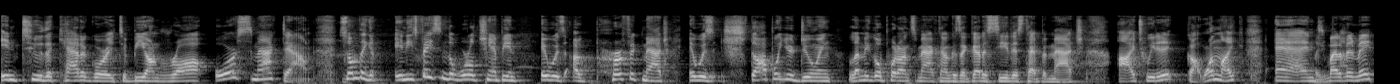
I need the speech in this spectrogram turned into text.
into the category to be on Raw or SmackDown. So I'm thinking, and he's facing the world champion. It was a perfect match. It was stop what you're doing. Let me go put on SmackDown because I got to see this type of match. I tweeted it, got one like, and It might have been me.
